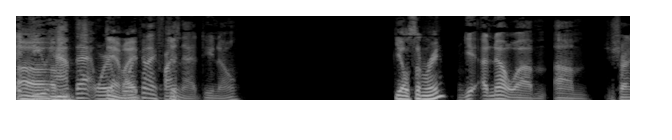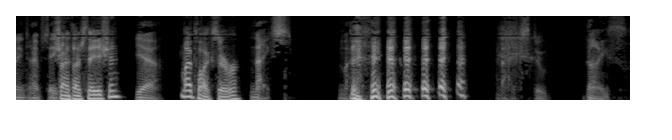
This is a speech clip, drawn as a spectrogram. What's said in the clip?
Hey, do you Um, have that? Where, damn, where can I find just- that? Do you know? Yellow Submarine, Yeah, uh, no. Um, um, Shining Time Station. Shining Time Station, Yeah, my Plex server. nice, nice, nice, dude, nice.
